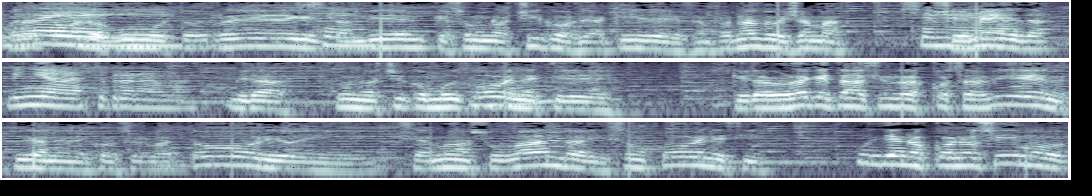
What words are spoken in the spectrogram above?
para todos los gustos, reggae Sí. también, que son unos chicos de aquí de San Fernando que se llaman Yemeda. Yemeda. Vinieron a este programa. Mirá, son unos chicos muy jóvenes que, que la verdad que están haciendo las cosas bien, estudian en el conservatorio y se armaron su banda y son jóvenes y un día nos conocimos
